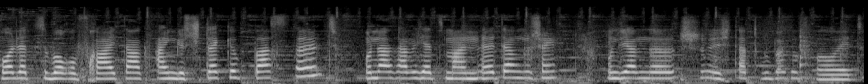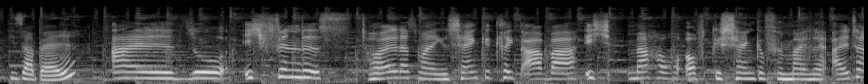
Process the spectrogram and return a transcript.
vorletzte Woche Freitag ein Gesteck gebastelt. Und das habe ich jetzt meinen Eltern geschenkt. Und die haben sich darüber gefreut. Isabel? Also, ich finde es toll, dass man Geschenke kriegt, aber ich mache auch oft Geschenke für meine Eltern.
